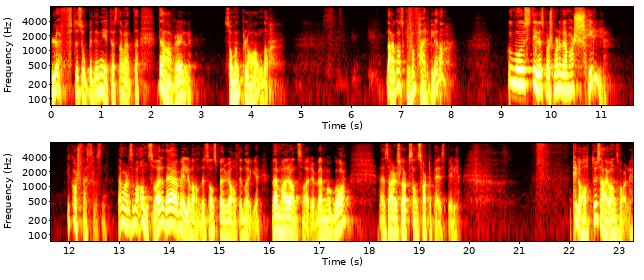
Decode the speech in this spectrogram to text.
løftes opp i Det nye testamentet. Det er vel som en plan, da. Det er jo ganske forferdelig, da. Vi må jo stille spørsmålet hvem har skyld i korsfestelsen? Hvem er det som har ansvaret? Det er veldig vanlig. Sånn spør vi alltid i Norge. Hvem har ansvaret? Hvem må gå? Eh, så er det et slags sånn svarteperspill. Pilatus er jo ansvarlig.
